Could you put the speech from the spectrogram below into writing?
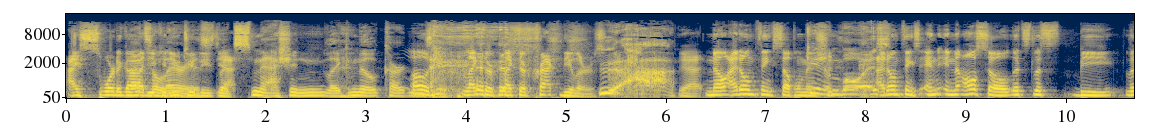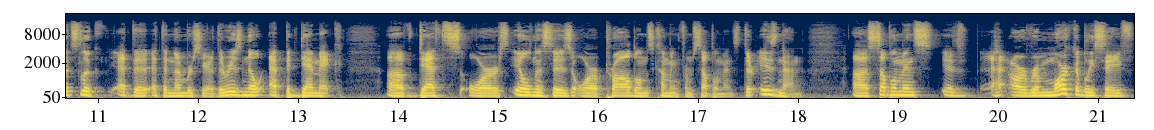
I swear to God, That's you hilarious. can YouTube these. like yeah. smashing like milk cartons. Oh, dude, like they're like they're crack dealers. yeah. No, I don't think supplements. Get should- boys. I don't think. And and also let's let's be let's look at the at the numbers here. There is no epidemic of deaths or illnesses or problems coming from supplements. There is none. Uh, supplements is are remarkably safe,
